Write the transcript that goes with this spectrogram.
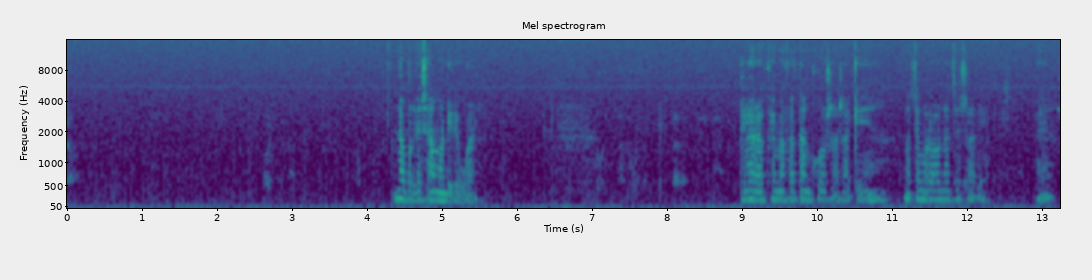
No. No es bueno. No, porque se va a morir igual. Claro, es que me faltan cosas aquí. No tengo lo necesario. ¿Ves?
